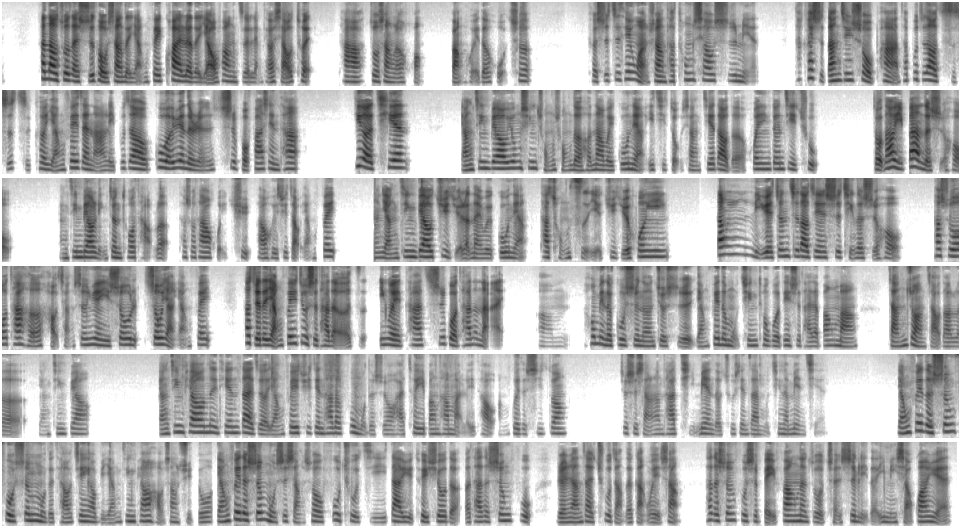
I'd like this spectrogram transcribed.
看到坐在石头上的杨飞快乐地摇晃着两条小腿。他坐上了返返回的火车，可是这天晚上他通宵失眠，他开始担惊受怕。他不知道此时此刻杨飞在哪里，不知道孤儿院的人是否发现他。第二天，杨金彪忧心忡忡的和那位姑娘一起走向街道的婚姻登记处，走到一半的时候，杨金彪临阵脱逃了。他说他要回去，他要回去找杨飞。杨金彪拒绝了那位姑娘，他从此也拒绝婚姻。当李月珍知道这件事情的时候，他说他和郝强生愿意收收养杨飞，他觉得杨飞就是他的儿子，因为他吃过他的奶。嗯，后面的故事呢，就是杨飞的母亲透过电视台的帮忙，辗转找到了杨金彪。杨金飘那天带着杨飞去见他的父母的时候，还特意帮他买了一套昂贵的西装，就是想让他体面的出现在母亲的面前。杨飞的生父生母的条件要比杨金飘好上许多。杨飞的生母是享受副处级待遇退休的，而他的生父仍然在处长的岗位上。他的生父是北方那座城市里的一名小官员，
